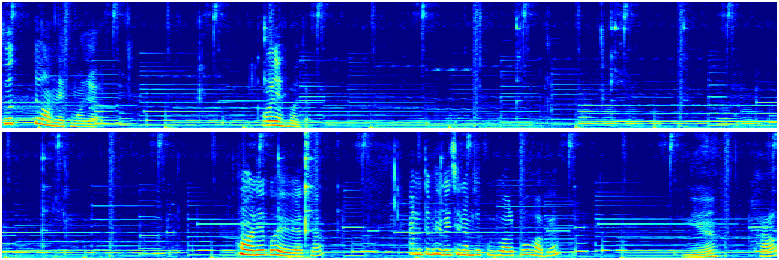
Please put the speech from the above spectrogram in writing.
সত্যি অনেক মজা অনেক মজা অনেক হয়ে গেছে। আমি তো ভেবেছিলাম যে খুব অল্প হবে। নিয়ে খাও।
